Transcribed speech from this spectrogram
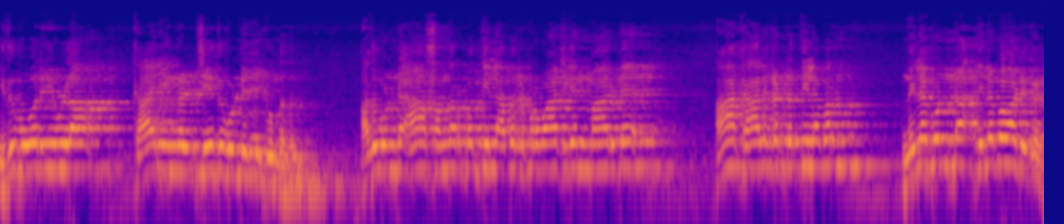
ഇതുപോലെയുള്ള കാര്യങ്ങൾ ചെയ്തുകൊണ്ടിരിക്കുന്നത്. അതുകൊണ്ട് ആ സന്ദർഭത്തിൽ അവർ പ്രവാചകന്മാരുടെ ആ കാലഘട്ടത്തിൽ അവർ നിലകൊണ്ട നിലപാടുകൾ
